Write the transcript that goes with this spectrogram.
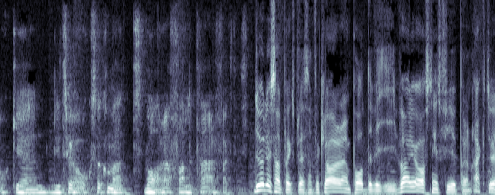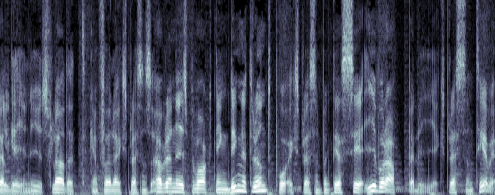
och eh, det tror jag också kommer att vara fallet här faktiskt. Du har lyssnat på Expressen förklarar, en podd där vi i varje avsnitt fördjupar en aktuell grej i nyhetsflödet. Du kan följa Expressens övriga nyhetsbevakning dygnet runt på Expressen.se i vår app eller i Expressen TV.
